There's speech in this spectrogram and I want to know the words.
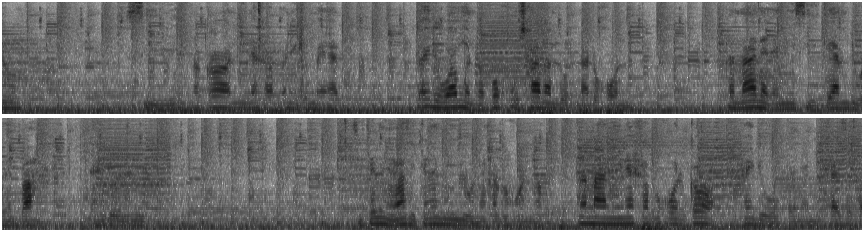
ดูสีแล้วก็นี่นะครับ อันนี้คือแมสได้ดูว่าเหมือนแบบพวกคูชั่นมันหลุดนะทุกคน แต่หน้าเนี่ยยังมีสีแก้มอยู่เห็นปะอยากให้ดูนะนี่สี แก้มอยู่นะสีแก้มยังมีอยู่นะครับทุกคนเนาะประมาณนี้นะครับทุกคนก็ให้ดูประมาณนี้ใครสนใจ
